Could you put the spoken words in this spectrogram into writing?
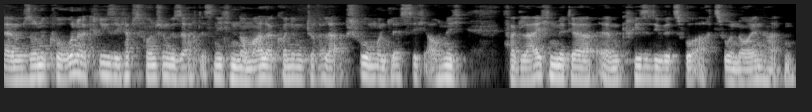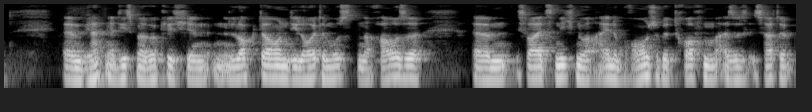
Ähm, so eine Corona-Krise, ich habe es vorhin schon gesagt, ist nicht ein normaler konjunktureller Abschwung und lässt sich auch nicht vergleichen mit der ähm, Krise, die wir 2008, 2009 hatten. Ähm, wir hatten ja diesmal wirklich einen Lockdown, die Leute mussten nach Hause ähm, es war jetzt nicht nur eine Branche betroffen, also es, es hatte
